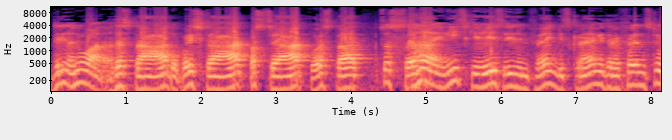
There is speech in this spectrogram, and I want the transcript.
there is अनुवाद अधस्तात उपरिष्टात पश्चात पुरस्तात सो सह in each case is in fact describe with reference to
